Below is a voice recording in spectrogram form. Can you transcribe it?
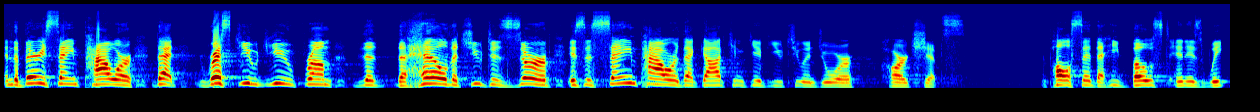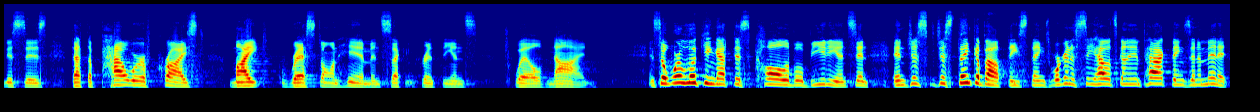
and the very same power that rescued you from the, the hell that you deserve, is the same power that God can give you to endure hardships. Paul said that he boasts in his weaknesses that the power of Christ might rest on him in 2 Corinthians 12 9. And so we're looking at this call of obedience and, and just, just think about these things. We're going to see how it's going to impact things in a minute.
